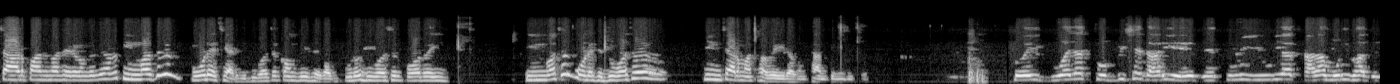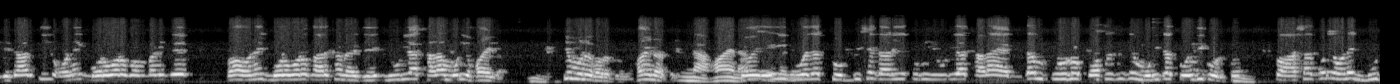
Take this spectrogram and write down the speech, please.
চার পাঁচ মাস এরকম করে ধরো তিন বছর পড়েছে আর কি দু বছর কমপ্লিট হয়ে গেছে। পুরো দু বছর পর এই তিন বছর পড়েছে দু বছর তিন চার মাস হবে এইরকম শান্তি কিছু তো এই দু হাজার চব্বিশে দাঁড়িয়ে যে তুমি ইউরিয়া ছাড়া মুড়ি ভাজছো যেটা আর কি অনেক বড় বড় কোম্পানিতে বা অনেক বড় বড় কারখানায় যে ইউরিয়া ছাড়া মুড়ি হয় না। কি মনে করো তুমি? হয় না না হয় না। তো এই দু হাজার চব্বিশে দাঁড়িয়ে তুমি ইউরিয়া ছাড়া একদম পুরোনো প্রসেসে যে মুড়িটা তৈরি করছ তো আশা করি অনেক দূর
